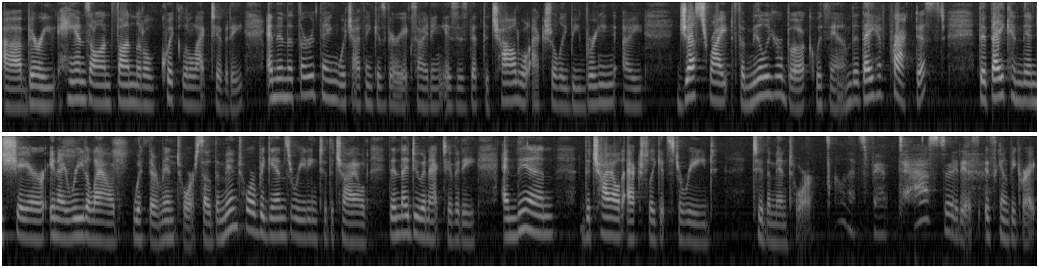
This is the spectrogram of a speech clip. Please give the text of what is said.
Uh, very hands-on, fun little, quick little activity. And then the third thing, which I think is very exciting, is, is that the child will actually be bringing a just right familiar book with them that they have practiced that they can then share in a read aloud with their mentor. So the mentor begins reading to the child, then they do an activity, and then the child actually gets to read to the mentor. That's fantastic. It is. It's going to be great.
